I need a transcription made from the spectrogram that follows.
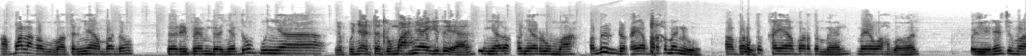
Apalah kabupatennya apa tuh? Dari Pemdanya tuh punya Ya punya ada rumahnya gitu ya. punya punya rumah, tapi udah kayak apartemen gua. Apart Oh. kayak apartemen, mewah banget. Bayarnya cuma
